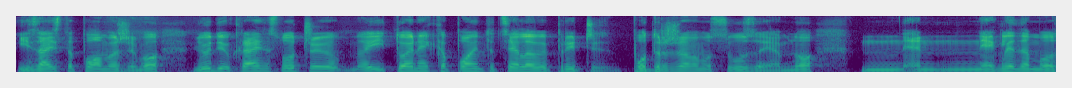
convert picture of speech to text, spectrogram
i zaista pomažemo. Ljudi, u krajnjem slučaju, i to je neka pojenta cele ove priče, podržavamo se uzajamno, ne, gledamo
